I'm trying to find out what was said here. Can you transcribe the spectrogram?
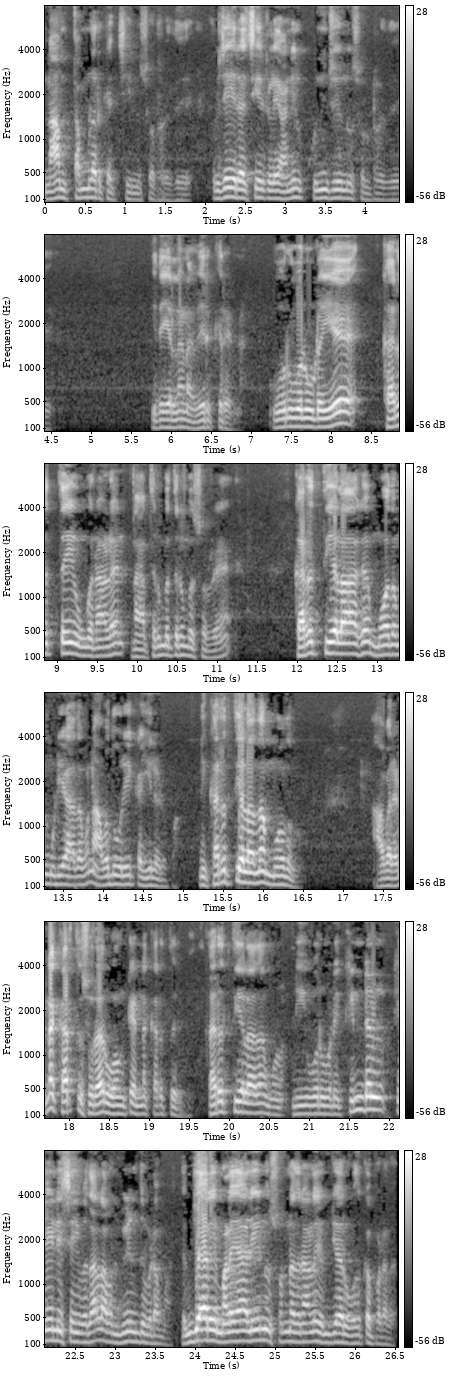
நாம் தமிழர் கட்சின்னு சொல்கிறது விஜய் ரசிகர்களை அனில் குஞ்சுன்னு சொல்கிறது இதையெல்லாம் நான் வெறுக்கிறேன். ஒருவருடைய கருத்தை உங்களால் நான் திரும்ப திரும்ப சொல்கிறேன் கருத்தியலாக மோத முடியாதவன் அவதூறை கையில் எடுப்பான். நீ கருத்தியலாக தான் மோதணும். அவர் என்ன கருத்து சொல்கிறார் உன்கிட்ட என்ன கருத்து இருக்குது கருத்தியலாக தான் மோதணும். நீ ஒருவனை கிண்டல் கேலி செய்வதால் அவன் வீழ்ந்து விடமான் எம்ஜிஆரை மலையாளின்னு சொன்னதுனால எம்ஜிஆர் ஒதுக்கப்படலை.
